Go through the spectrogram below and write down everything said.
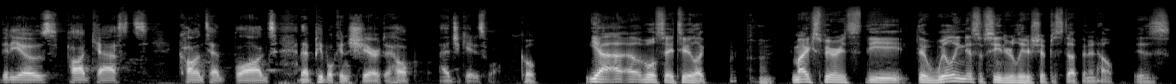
videos, podcasts, content, blogs that people can share to help educate as well. Cool. Yeah, I, I will say too, like my experience, the the willingness of senior leadership to step in and help is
